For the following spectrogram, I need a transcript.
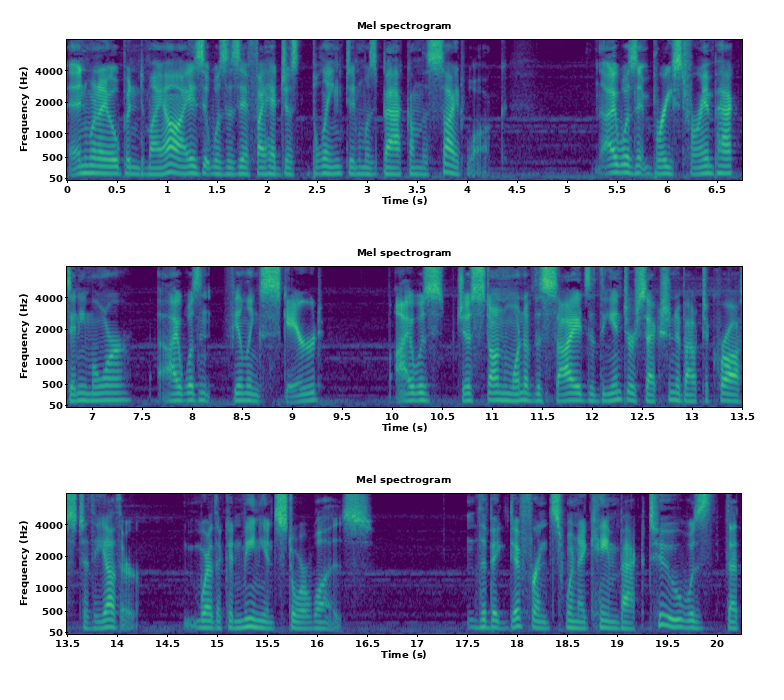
And when I opened my eyes, it was as if I had just blinked and was back on the sidewalk. I wasn't braced for impact anymore. I wasn't feeling scared. I was just on one of the sides of the intersection about to cross to the other, where the convenience store was. The big difference when I came back to was that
